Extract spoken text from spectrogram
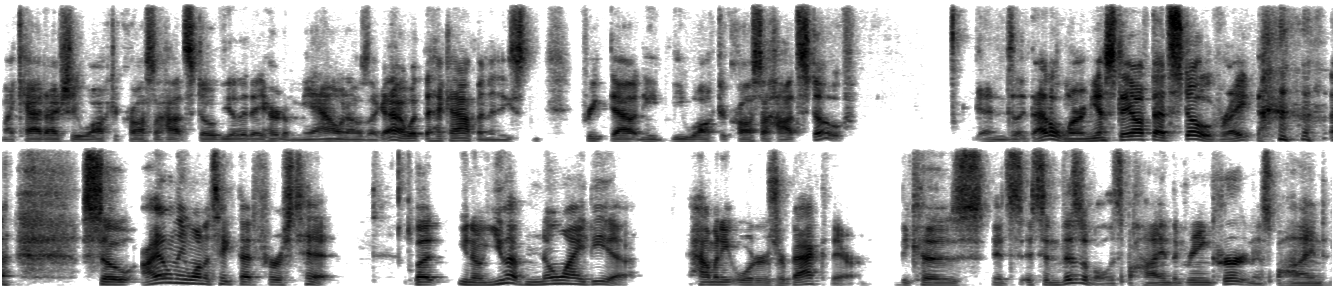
my cat actually walked across a hot stove the other day, heard a meow, and I was like, ah, what the heck happened? And he's freaked out, and he he walked across a hot stove, and like that'll learn you, stay off that stove, right? so I only want to take that first hit, but you know, you have no idea how many orders are back there because it's it's invisible. It's behind the green curtain. It's behind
